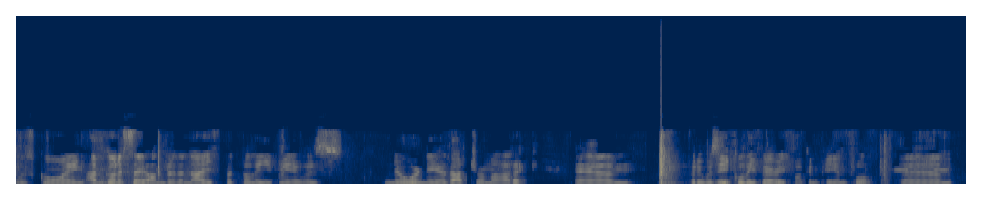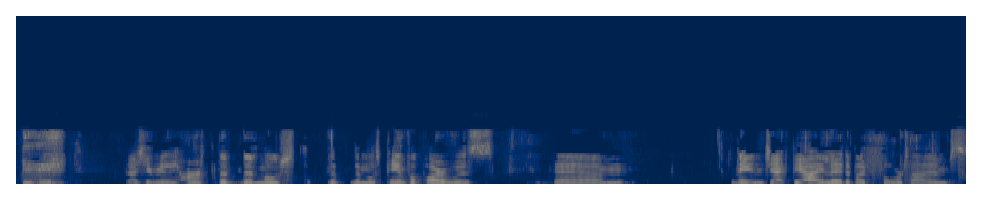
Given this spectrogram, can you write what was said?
was going. I'm gonna say under the knife, but believe me, it was nowhere near that dramatic. Um, but it was equally very fucking painful. Um, it actually really hurt. The the most the, the most painful part was um they inject the eyelid about four times.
